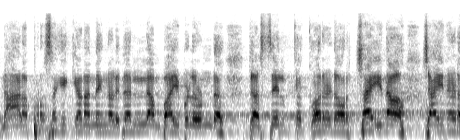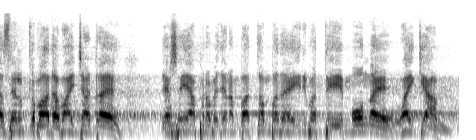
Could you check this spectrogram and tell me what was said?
നാളെ പ്രസംഗിക്കണം നിങ്ങൾ. ഇതെല്ലാം ബൈബിളുണ്ട് ദ സിൽക്ക് കൊറിഡോർ ചൈന. ചൈനയുടെ സിൽക്ക് പാത വായിച്ചാട്ടെ. യശയാ പ്രവചനം പത്തൊമ്പത് ഇരുപത്തി മൂന്ന് വായിക്കാം.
